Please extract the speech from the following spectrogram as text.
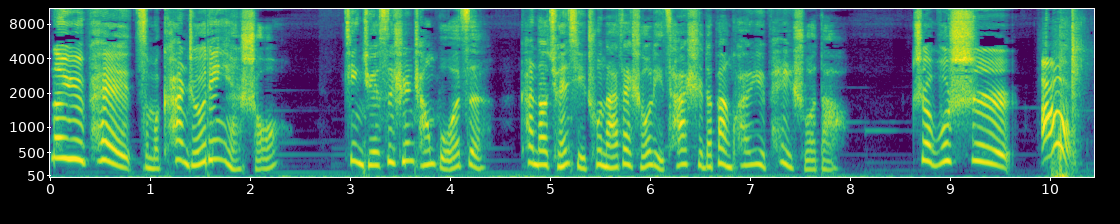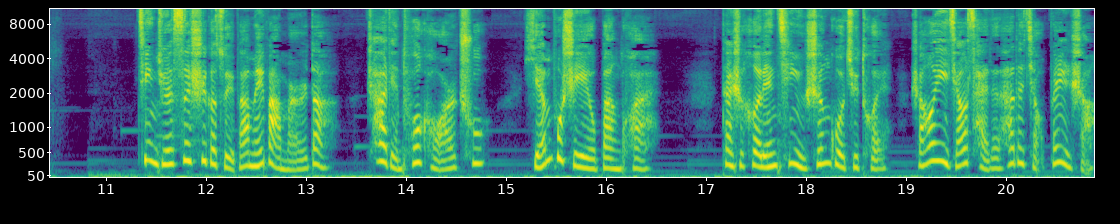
那玉佩怎么看着有点眼熟？静觉寺伸长脖子。看到全喜初拿在手里擦拭的半块玉佩，说道：“这不是……哦！”静觉寺是个嘴巴没把门的，差点脱口而出：“盐不是也有半块？”但是赫连青羽伸过去腿，然后一脚踩在他的脚背上，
